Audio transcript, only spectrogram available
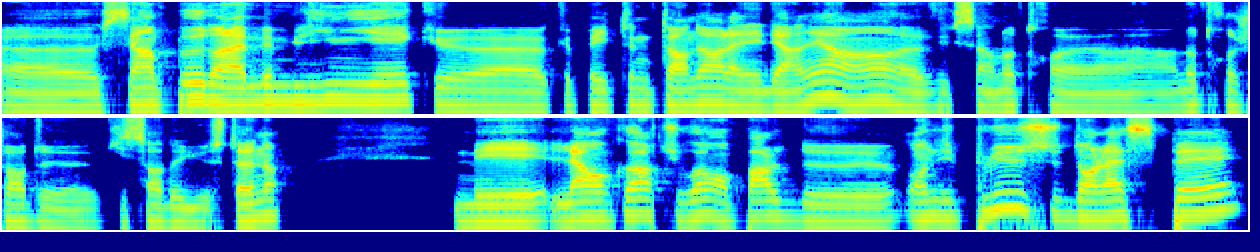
Euh, c'est un peu dans la même lignée que, euh, que Peyton Turner l'année dernière, hein, vu que c'est un autre, un autre genre de, qui sort de Houston. Mais là encore, tu vois, on parle de. On est plus dans l'aspect,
